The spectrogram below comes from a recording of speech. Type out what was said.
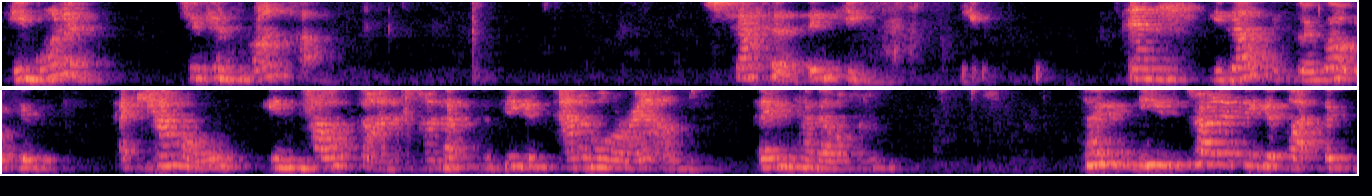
He wanted to confront us, shatter thinking. And he does this so well because a camel in Palestine at the time, that was the biggest animal around. They didn't have elephants. So he's trying to think of like the,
